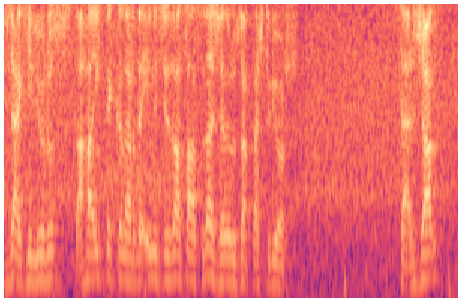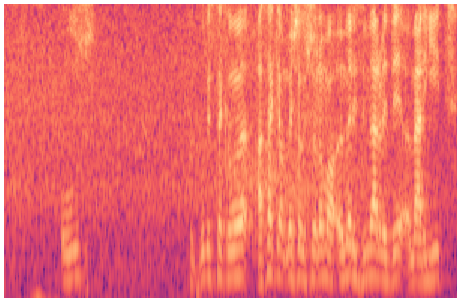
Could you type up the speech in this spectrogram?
Güzel geliyoruz. Daha ilk dakikalarda Enis ceza sahasına Caner uzaklaştırıyor. Sercan. Oğuz. Futbolist takımı atak yapmaya çalışıyor ama Ömer izin vermedi. Ömer Yiğit.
